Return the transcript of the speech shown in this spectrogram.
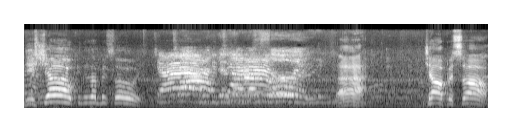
Diz tchau, que Deus abençoe. Tchau, que Deus abençoe. Tá. Tchau, pessoal.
